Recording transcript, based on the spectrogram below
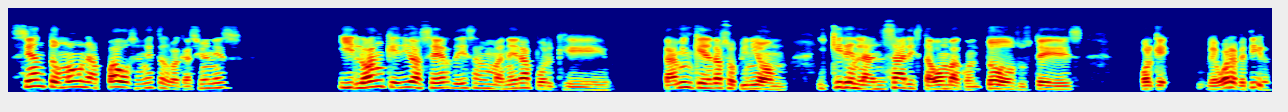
se han tomado una pausa en estas vacaciones y lo han querido hacer de esa manera porque también quieren dar su opinión y quieren lanzar esta bomba con todos ustedes, porque, le voy a repetir,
